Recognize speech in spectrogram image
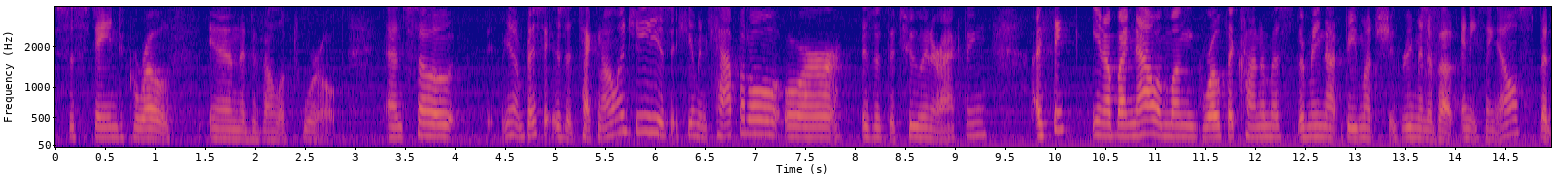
sustained growth in the developed world? And so, you know, basically, is it technology, is it human capital, or is it the two interacting? I think, you know, by now among growth economists, there may not be much agreement about anything else, but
